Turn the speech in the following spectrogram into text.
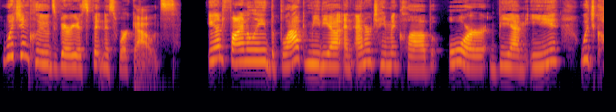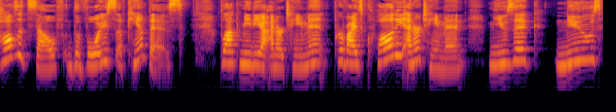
which includes various fitness workouts. And finally, the Black Media and Entertainment Club, or BME, which calls itself the voice of campus. Black Media Entertainment provides quality entertainment, music, news,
